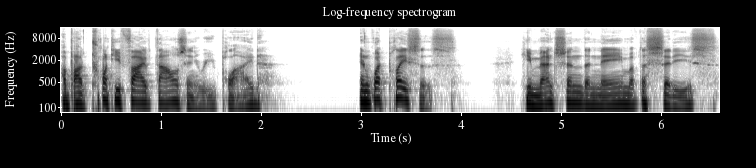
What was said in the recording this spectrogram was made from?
About 25,000, he replied. In what places? He mentioned the name of the cities.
